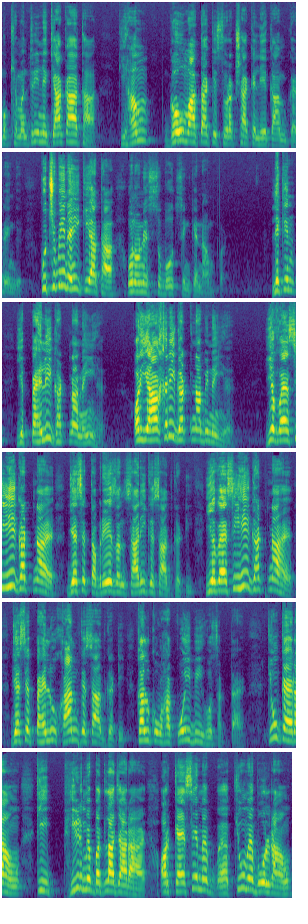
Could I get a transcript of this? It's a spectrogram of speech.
मुख्यमंत्री ने क्या कहा था कि हम गौ माता की सुरक्षा के लिए काम करेंगे। कुछ भी नहीं किया था उन्होंने सुबोध सिंह के नाम पर। लेकिन यह पहली घटना नहीं है और यह आखिरी घटना भी नहीं है। यह वैसी ही घटना है जैसे तबरेज अंसारी के साथ घटी। यह वैसी ही घटना है जैसे पहलू खान के साथ घटी। कल को वहाँ कोई भी हो सकता है। क्यों कह रहा हूँ कि भीड़ में बदला जा रहा है? और कैसे मैं क्यों मैं बोल रहा हूँ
